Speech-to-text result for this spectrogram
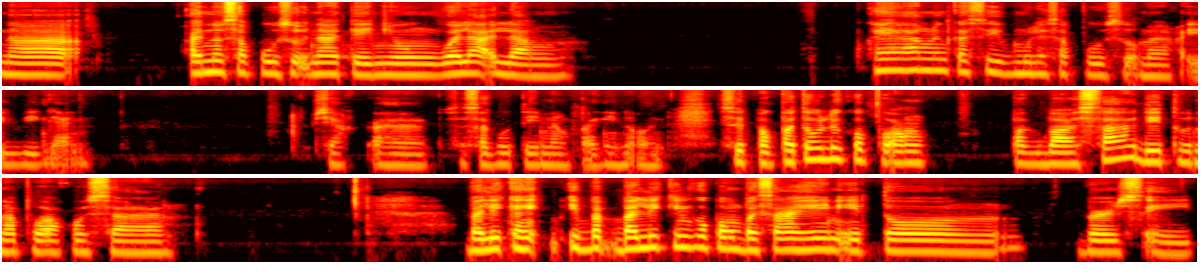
na ano sa puso natin yung wala lang kailangan kasi mula sa puso mga kaibigan. Tiyak at sasagutin ng Panginoon. So ipagpatuloy ko po ang pagbasa, dito na po ako sa balikan iba balikin ko pong basahin itong verse 8,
